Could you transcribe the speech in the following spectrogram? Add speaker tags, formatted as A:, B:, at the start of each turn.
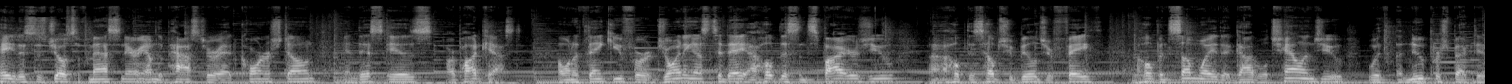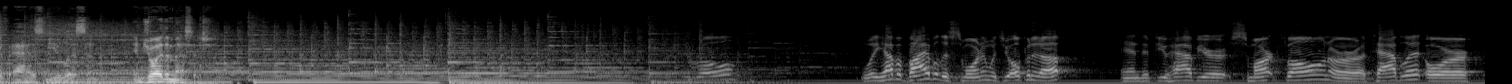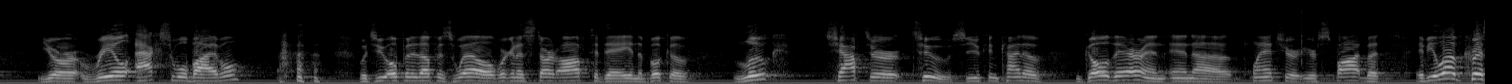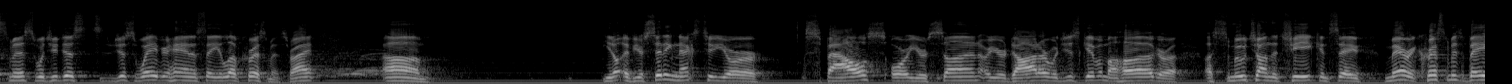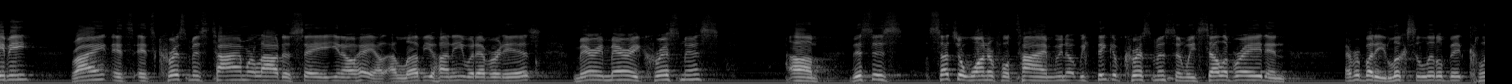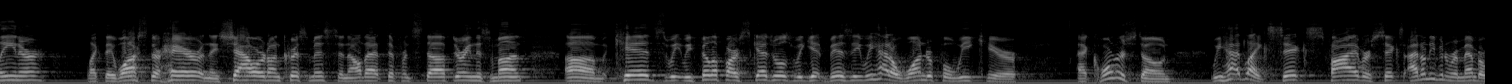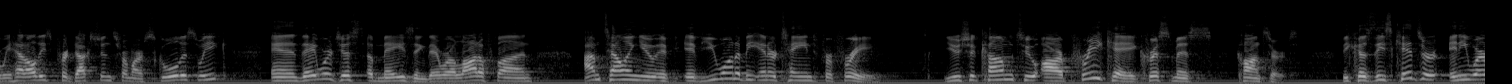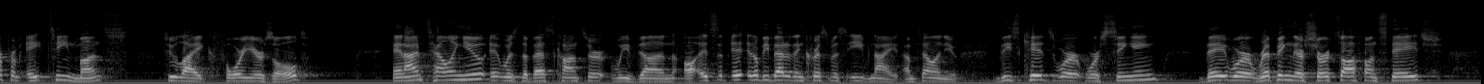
A: Hey, this is Joseph Massonary. I'm the pastor at Cornerstone, and this is our podcast. I want to thank you for joining us today. I hope this inspires you. Uh, I hope this helps you build your faith. I hope in some way that God will challenge you with a new perspective as you listen. Enjoy the message.
B: Well, you have a Bible this morning. Would you open it up? And if you have your smartphone or a tablet or your real actual Bible, would you open it up as well? We're going to start off today in the book of Luke, chapter 2. So you can kind of go there and, and uh, plant your, your spot. But if you love Christmas, would you just, just wave your hand and say you love Christmas, right? Um, you know, if you're sitting next to your spouse or your son or your daughter, would you just give them a hug or a, a smooch on the cheek and say, Merry Christmas, baby? Right? It's, it's Christmas time. We're allowed to say, you know, hey, I, I love you, honey, whatever it is. Merry, Merry Christmas. Um, this is such a wonderful time. You know, we think of Christmas and we celebrate, and everybody looks a little bit cleaner, like they washed their hair and they showered on Christmas and all that different stuff during this month. Um, kids, we, we fill up our schedules, we get busy. We had a wonderful week here at Cornerstone. We had like six, five or six, I don't even remember. We had all these productions from our school this week, and they were just amazing. They were a lot of fun. I'm telling you, if, if you want to be entertained for free, you should come to our pre K Christmas concert because these kids are anywhere from 18 months to like four years old. And I'm telling you, it was the best concert we've done. It's, it, will be better than Christmas Eve night. I'm telling you. These kids were, were singing. They were ripping their shirts off on stage.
